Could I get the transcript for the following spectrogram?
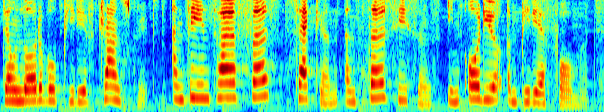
downloadable PDF transcripts, and the entire first, second, and third seasons in audio and PDF format.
